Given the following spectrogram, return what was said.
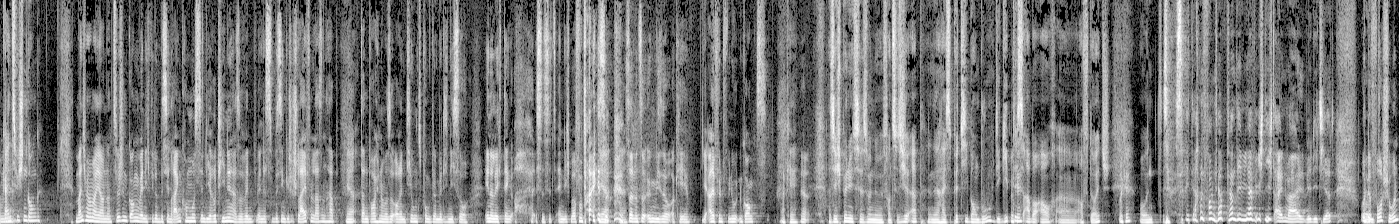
Ähm, Kein Zwischengong? Manchmal mal ja auch noch einen Zwischengong, wenn ich wieder ein bisschen reinkommen muss in die Routine. Also wenn, wenn ich es so ein bisschen schleifen lassen habe, Ja. dann brauche ich nochmal so Orientierungspunkte, damit ich nicht so innerlich denke, oh, ist es jetzt endlich mal vorbei, Ja, so, ja. sondern so irgendwie so, okay, ja, alle fünf Minuten gongt's. Okay. Ja. Also ich benutze so eine französische App, die heißt Petit Bambou. Die gibt Okay. es aber auch äh, auf Deutsch. Okay. Und seit der Anfang der Pandemie habe ich nicht einmal meditiert. Und, davor schon?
